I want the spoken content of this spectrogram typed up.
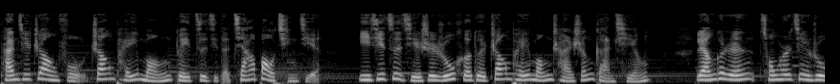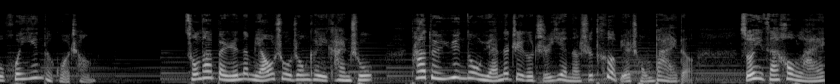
谈及丈夫张培萌对自己的家暴情节，以及自己是如何对张培萌产生感情，两个人从而进入婚姻的过程。从他本人的描述中可以看出，他对运动员的这个职业呢是特别崇拜的，所以在后来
